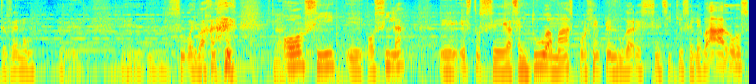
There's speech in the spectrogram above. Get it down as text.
terreno eh, suba y baja, Claro. o si oscila, eh, esto se acentúa más, por ejemplo, en lugares, en sitios elevados,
